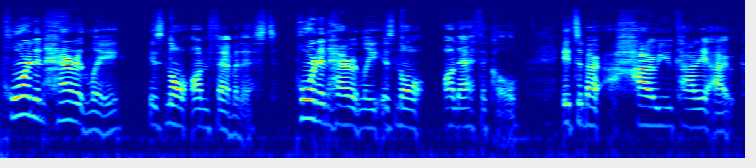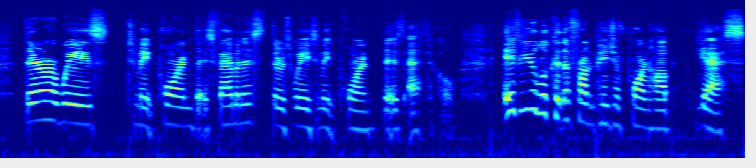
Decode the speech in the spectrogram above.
Porn inherently is not unfeminist. Porn inherently is not unethical. It's about how you carry it out. There are ways to make porn that is feminist, there's ways to make porn that is ethical. If you look at the front page of Pornhub, yes,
